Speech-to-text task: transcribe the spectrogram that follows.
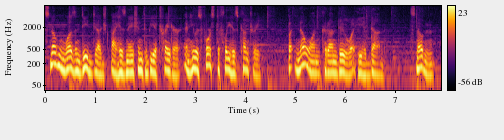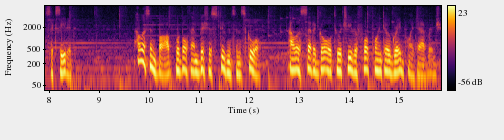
Snowden was indeed judged by his nation to be a traitor, and he was forced to flee his country. But no one could undo what he had done. Snowden succeeded. Alice and Bob were both ambitious students in school. Alice set a goal to achieve a 4.0 grade point average.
